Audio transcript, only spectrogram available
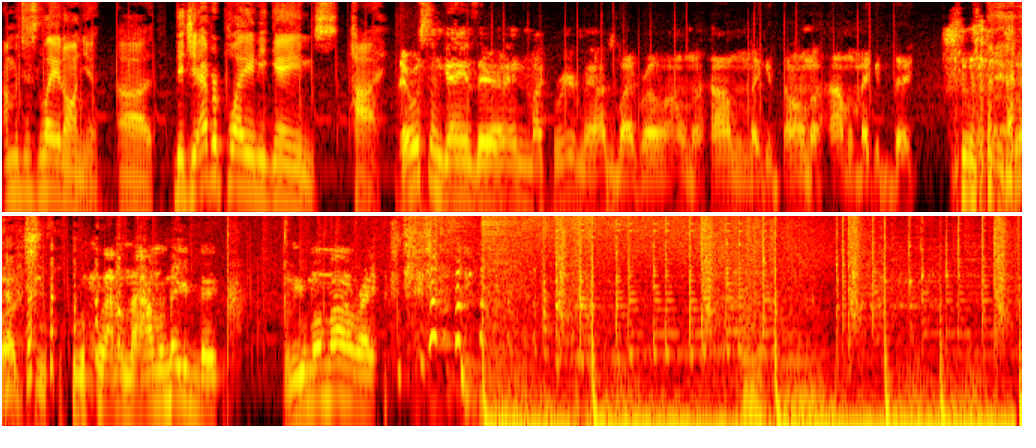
I'm gonna just lay it on you. Uh, did you ever play any games high? There were some games there in my career, man. I was like, bro, I don't know how I'm gonna make it. I don't know how I'm gonna make it today. I, I don't know how I'm gonna make it today. Let me get my mind right.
